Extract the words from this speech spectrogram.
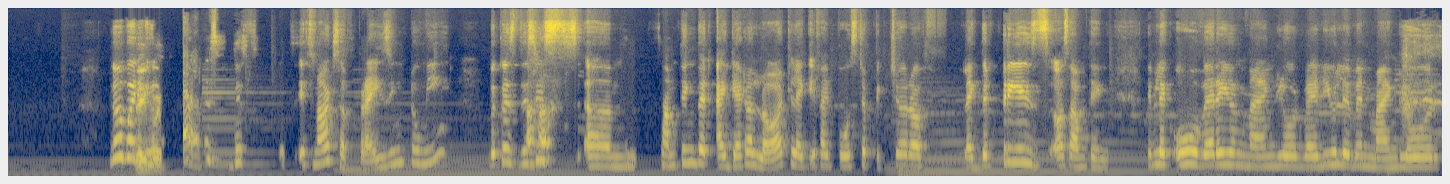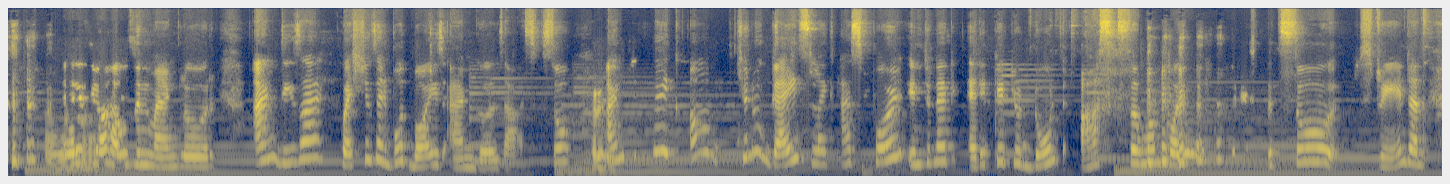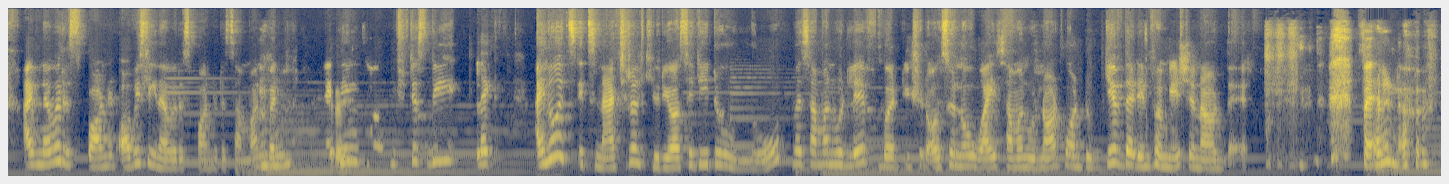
No, but Like, you but- this, this it's, it's not surprising to me because this Uh-huh. is um, something that I get a lot. Like if I post a picture of like the trees or something, they'll be like, "Oh, where are you in Mangalore? Where do you live in Mangalore? Oh, Where is your house in Mangalore?" And these are questions that both boys and girls ask. So Right. I'm just like, um, you know, guys, like as per internet etiquette, you don't ask someone for your. It's so strange, and I've never responded. Obviously, never responded to someone, but Mhm. I Right. think uh, you should just be like. I know it's it's natural curiosity to know where someone would live, but you should also know why someone would not want to give that information out there. Fair enough.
